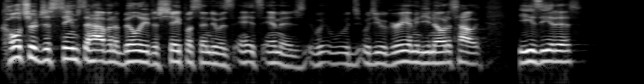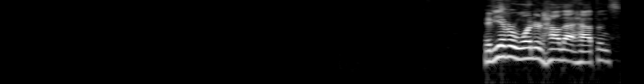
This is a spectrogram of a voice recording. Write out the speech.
Culture just seems to have an ability to shape us into its, its image. Would, would, would you agree? I mean, do you notice how easy it is? Have you ever wondered how that happens?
